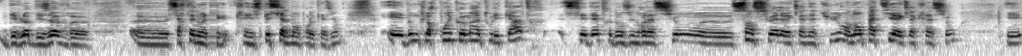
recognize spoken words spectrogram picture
développent des œuvres, euh, certaines ont été créées spécialement pour l'occasion, et donc leur point commun à tous les quatre, c'est d'être dans une relation sensuelle avec la nature, en empathie avec la création, et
